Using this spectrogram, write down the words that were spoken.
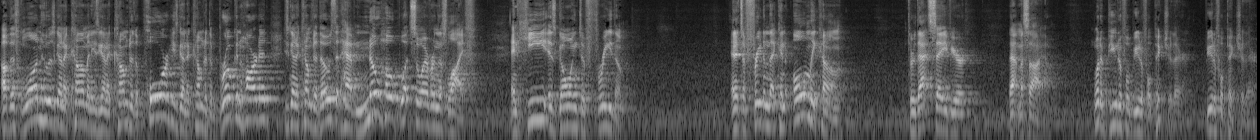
of this one who is going to come and he's going to come to the poor, he's going to come to the brokenhearted, he's going to come to those that have no hope whatsoever in this life. And he is going to free them. And it's a freedom that can only come through that Savior, that Messiah. What a beautiful, beautiful picture there. Beautiful picture there.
